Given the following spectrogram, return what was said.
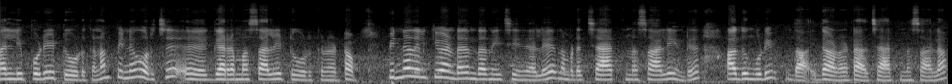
മല്ലിപ്പൊടി ഇട്ട് കൊടുക്കണം. പിന്നെ കുറച്ച് ഗരം മസാല ഇട്ട് കൊടുക്കണം കേട്ടോ. പിന്നെ അതിലേക്ക് വേണ്ടത് എന്താണെന്ന് വെച്ച് കഴിഞ്ഞാൽ നമ്മുടെ ചാറ്റ് മസാല ഉണ്ട് അതും കൂടി ഇതാ ഇതാണ് കേട്ടോ ചാറ്റ് മസാല.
